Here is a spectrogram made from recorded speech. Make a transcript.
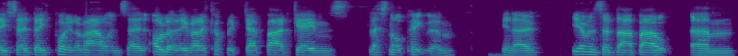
they've said they've pointed them out and said, "Oh, look, they've had a couple of bad games. Let's not pick them." You know, you haven't said that about um,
